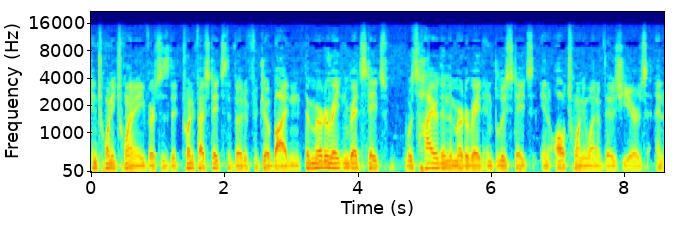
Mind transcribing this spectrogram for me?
in 2020 versus the 25 states that voted for Joe Biden, the murder rate in red states was higher than the murder rate in blue states in all 21 of those years. And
